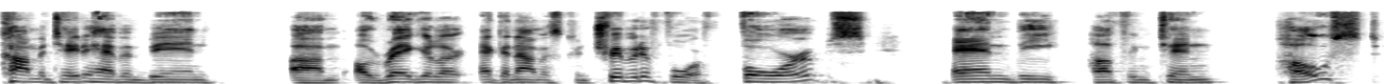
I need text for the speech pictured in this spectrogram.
commentator, having been um, a regular economics contributor for Forbes and the Huffington Post,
